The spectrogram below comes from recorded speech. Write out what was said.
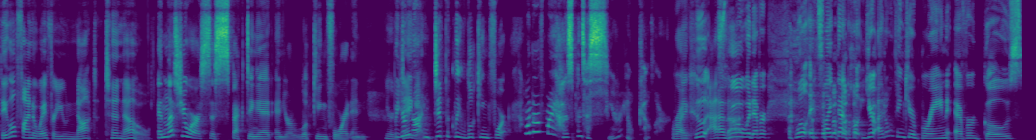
they will find a way for you not to know. Unless you are suspecting it and you're looking for it and You're but you're not typically looking for I wonder if my husband's a serial killer. right. Like who asked that? Who would ever? Well, it's like that. whole- I don't think your brain ever goes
